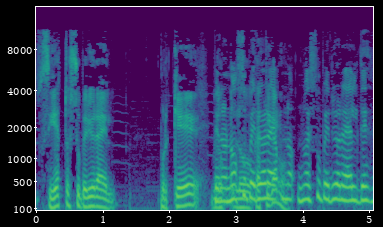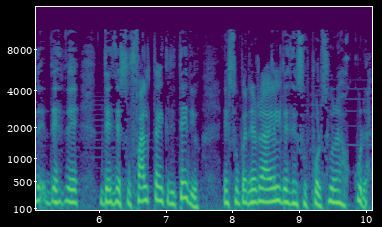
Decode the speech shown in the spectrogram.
Si esto es superior a él, ¿por qué Pero lo- no, lo superior a, castigamos? no, no es superior a él desde, desde, desde su falta de criterio, es superior a él desde sus pulsiones oscuras.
